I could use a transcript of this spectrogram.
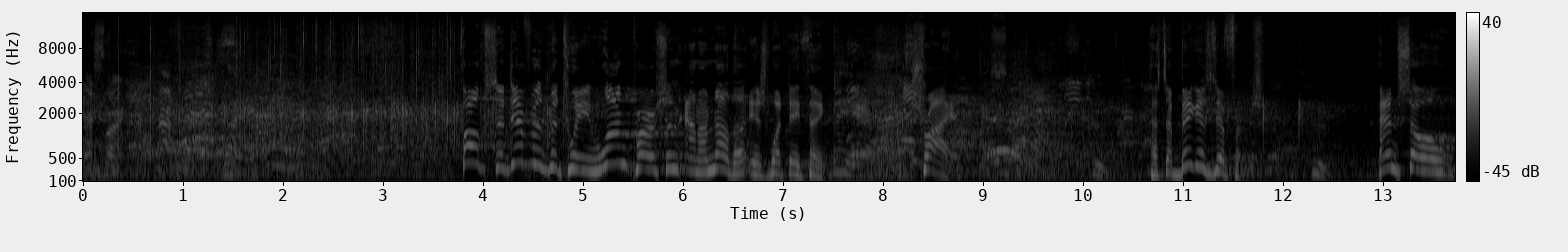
That's right. The difference between one person and another is what they think. Try it. That's the biggest difference. And so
